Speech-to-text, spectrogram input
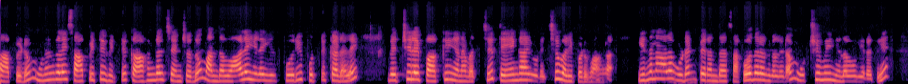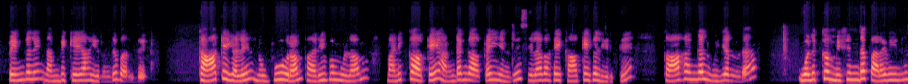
சாப்பிடும். உணவுகளை சாப்பிட்டு விட்டு காகங்கள் சென்றதும் அந்த வாழை இலையில் பொறி பொட்டுக்கடலை வெற்றிலை பாக்கு என வச்சு தேங்காய் உடைச்சு வழிபடுவாங்க. இதனால உடன் பிறந்த சகோதரர்களிடம் ஒற்றுமை நிலவுகிறது. பெண்களின் நம்பிக்கையா இருந்து வருது. காக்கைகளில் நுபூரம் பரிபுமுலம் மணிக்காக்கை அண்டங்காக்கை என்று சில வகை காக்கைகள் இருக்கு. காகங்கள் உயர்ந்த ஒழுக்கம் மிகுந்த பறவைன்னு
